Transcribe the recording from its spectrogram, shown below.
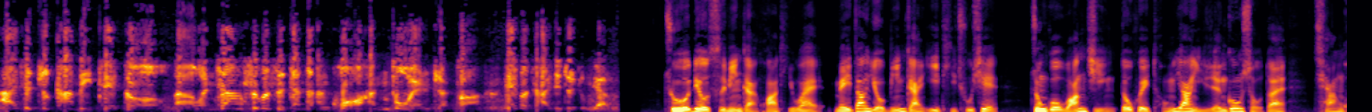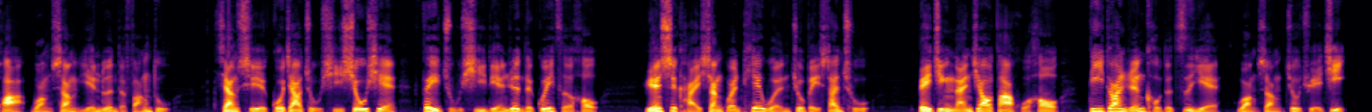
还是就除六四敏感话题外，每当有敏感议题出现，中国网警都会同样以人工手段强化网上言论的防堵。像是国家主席修宪废主席连任的规则后，袁世凯相关贴文就被删除；北京南郊大火后，低端人口的字眼网上就绝迹。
